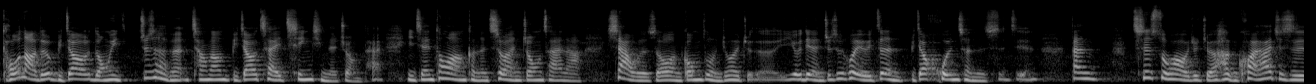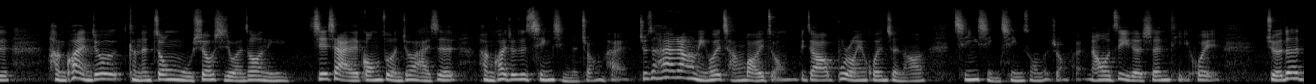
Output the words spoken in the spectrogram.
头脑就比较容易，就是很常常比较在清醒的状态。以前通常可能吃完中餐啊，下午的时候你工作，你就会觉得有点就是会有一阵比较昏沉的时间。但吃素的话，我就觉得很快，它其实很快你就可能中午休息完之后，你接下来的工作你就还是很快就是清醒的状态，就是它让你会长保一种比较不容易昏沉，然后清醒轻松的状态。然后我自己的身体会觉得。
